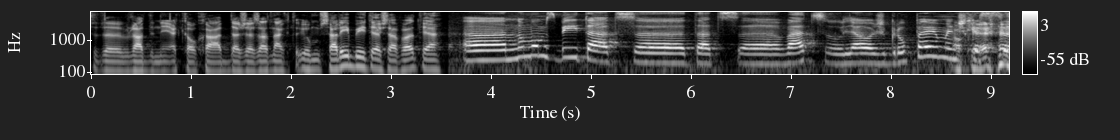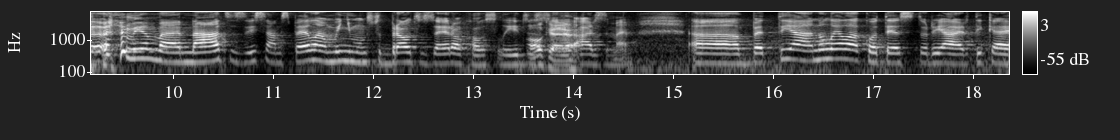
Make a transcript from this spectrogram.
tad, uh, radinieki kaut kādi dažreiz atnāk. Jums arī bija tieši tāpat, jā? Uh, nu, mums bija tāds, uh, tāds uh, vecu ļaužu grupējums, Ok. okay. kas uh, vienmēr nāca uz visām spēlēm. un Viņi mums pat brauca uz Eiropas līdzi uz Ok. uh, ārzemēm. Uh, bet jā, nu, lielākoties tur jā, ir tikai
